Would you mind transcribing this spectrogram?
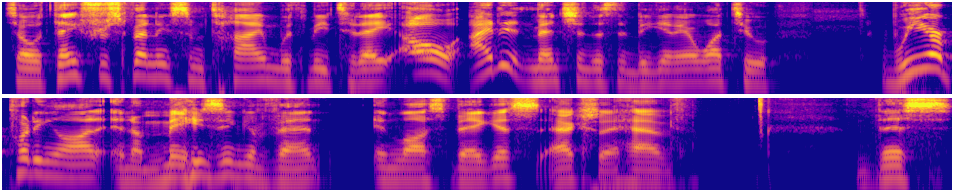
So thanks for spending some time with me today. Oh, I didn't mention this in the beginning. I want to. We are putting on an amazing event in Las Vegas. Actually, I have this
